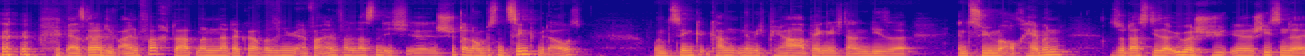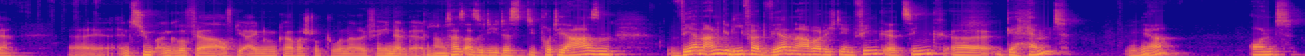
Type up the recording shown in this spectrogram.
Ja, ist relativ einfach. Da hat, man, hat der Körper sich nämlich einfach einfallen lassen, ich äh, schütte noch ein bisschen Zink mit aus. Und Zink kann nämlich pH-abhängig dann diese Enzyme auch hemmen, sodass dieser überschießende äh, Enzymangriff ja auf die eigenen Körperstrukturen dadurch verhindert wird. Genau, das heißt also, die, das, die Proteasen werden angeliefert, werden aber durch den Fink, äh, Zink äh, gehemmt. Ja? Und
